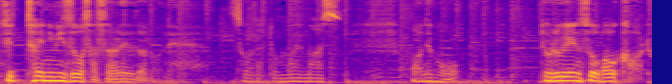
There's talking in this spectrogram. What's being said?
絶対に水をさせられるだろうね。そうだと思います。まあでもドル円相場は変わる。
